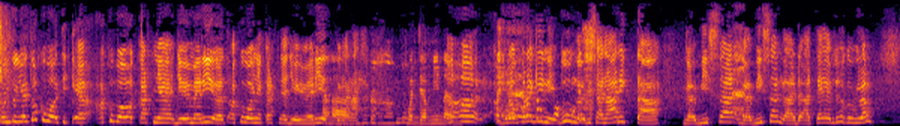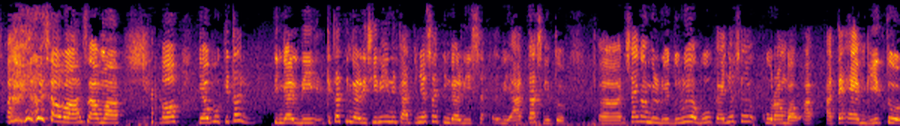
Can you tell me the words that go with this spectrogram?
Untungnya itu aku bawa tiket aku bawa kartunya JW Marriott. Aku bawanya kartunya JW Marriott Ah, dengan alasan Bu- Buat jaminan. Heeh, pura-pura gini bu nggak bisa narik ta. Nggak bisa nggak bisa nggak ada ATM terus aku bilang aku bilang sama sama. Oh ya bu kita tinggal di kita tinggal di sini ini kartunya saya tinggal di di atas gitu. Eh, saya ngambil duit dulu ya bu. Kayaknya saya kurang bawa ATM gitu.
